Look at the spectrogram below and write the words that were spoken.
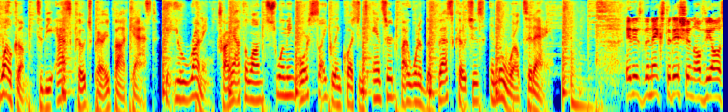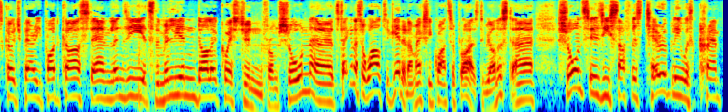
Welcome to the Ask Coach Parry podcast. Get your running, triathlon, swimming, or cycling questions answered by one of the best coaches in the world today. It is the next edition of the Ask Coach Parry podcast, and Lindsay, it's the million dollar question from Sean. Uh, it's taken us a while to get it. I'm actually quite surprised, to be honest. Uh, Sean says he suffers terribly with cramp.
